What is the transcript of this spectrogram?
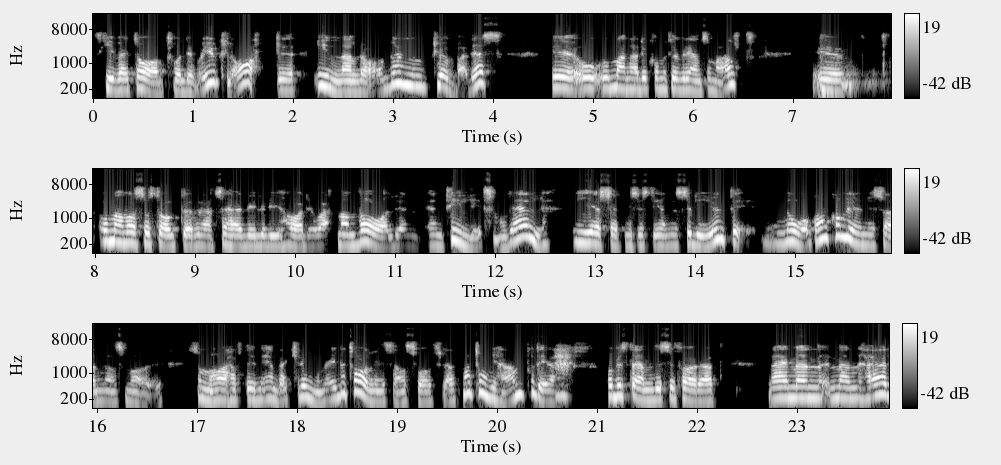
skriva ett avtal. Det var ju klart eh, innan lagen klubbades eh, och, och man hade kommit överens om allt. Eh, och man var så stolt över att så här ville vi ha det och att man valde en, en tillitsmodell i ersättningssystemet. Så det är ju inte någon kommun i Sörmland som har, som har haft en enda krona i betalningsansvar för att man tog i hand på det och bestämde sig för att nej men, men här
